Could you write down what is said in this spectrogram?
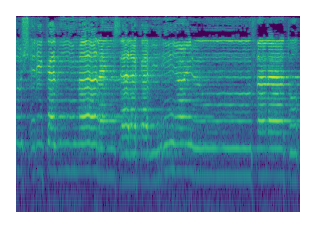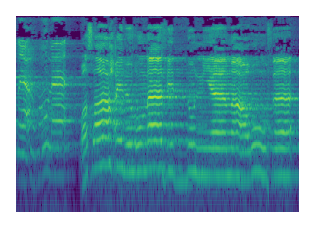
تشرك بي ما ليس لك به علم فلا تطعهما. وصاحبهما في الدنيا معروفا.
